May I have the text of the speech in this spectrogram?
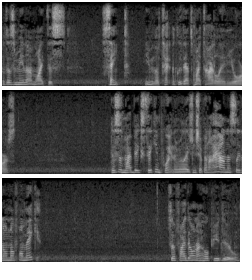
It doesn't mean I'm like this saint, even though technically that's my title and yours. This is my big sticking point in the relationship, and I honestly don't know if I'll make it. So if I don't, I hope you do.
